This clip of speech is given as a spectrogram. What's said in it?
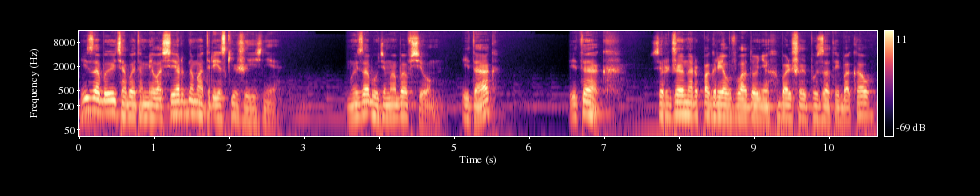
и забыть об этом милосердном отрезке жизни. Мы забудем обо всем. Итак? Итак, Сэр Дженнер погрел в ладонях большой пузатый бокал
